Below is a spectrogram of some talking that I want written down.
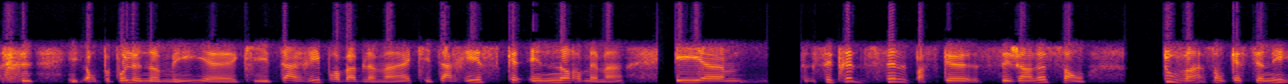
on peut pas le nommer, qui est taré probablement, qui est à risque énormément. Et c'est très difficile parce que ces gens-là sont souvent sont questionnés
